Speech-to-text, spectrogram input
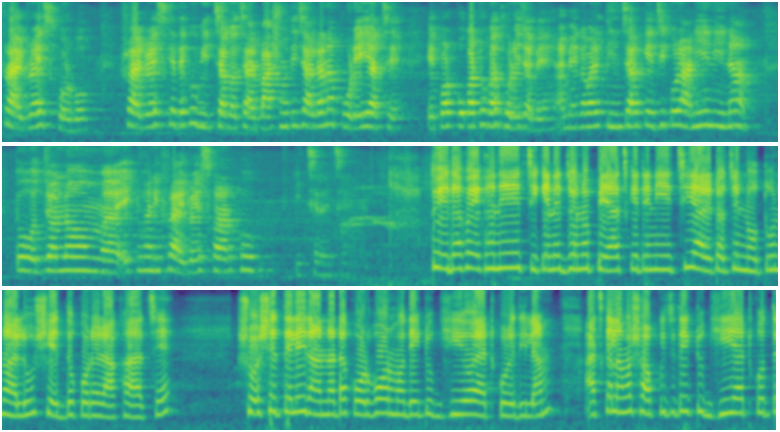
ফ্রাইড রাইস করব। ফ্রাইড রাইস খেতে খুব ইচ্ছা করছে। আর বাসমতি চালটা না পড়েই আছে। এরপর পোকা টোকা ধরে যাবে। আমি একেবারে তিন চার কেজি করে আনিয়ে নিই না, তো ওর জন্য একটুখানি ফ্রাইড রাইস করার খুব ইচ্ছে রয়েছে। তো এই দেখো, এখানে চিকেনের জন্য পেঁয়াজ কেটে নিয়েছি, আর এটা হচ্ছে নতুন আলু সেদ্ধ করে রাখা আছে। সর্ষের তেলেই রান্নাটা করব, ওর মধ্যে একটু ঘিও অ্যাড করে দিলাম। আজকাল আমার সব কিছুতে একটু ঘি অ্যাড করতে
